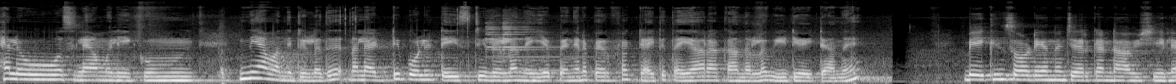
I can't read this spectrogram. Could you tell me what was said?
ഹലോ അസ്സാം വലൈക്കും ഇന്ന് ഞാൻ വന്നിട്ടുള്ളത് നല്ല അടിപൊളി ടേസ്റ്റിലുള്ള നെയ്യപ്പം എങ്ങനെ പെർഫെക്റ്റ് ആയിട്ട് തയ്യാറാക്കാന്നുള്ള വീഡിയോ ആയിട്ടാണ്. ബേക്കിംഗ് സോഡയൊന്നും ചേർക്കേണ്ട ആവശ്യമില്ല.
